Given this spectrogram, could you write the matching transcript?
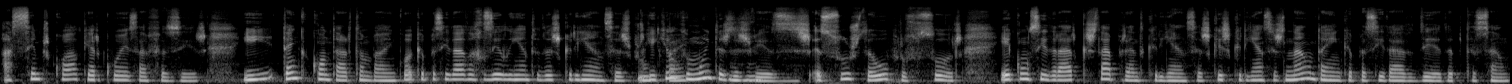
há sempre qualquer coisa a fazer. E tem que contar também com a capacidade resiliente das crianças, porque muito aquilo bem. que muitas das uhum. vezes assusta o professor é considerar que está perante crianças, que as crianças não têm capacidade de adaptação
